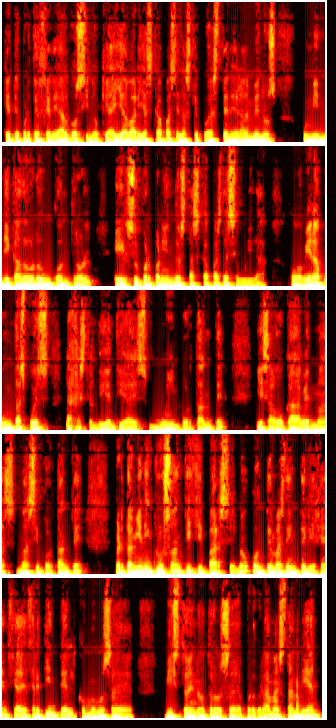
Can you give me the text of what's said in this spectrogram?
que te protege de algo, sino que haya varias capas en las que puedas tener al menos un indicador o un control e ir superponiendo estas capas de seguridad. Como bien apuntas, pues la gestión de identidad es muy importante y es algo cada vez más, más importante, pero también incluso anticiparse, ¿no? Con temas de inteligencia, de threat intel, como hemos eh, visto en otros eh, programas también,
